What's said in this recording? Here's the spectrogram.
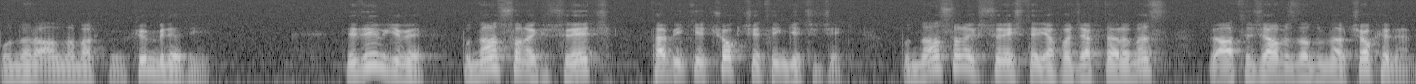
bunları anlamak mümkün bile değil. Dediğim gibi bundan sonraki süreç tabii ki çok çetin geçecek. Bundan sonraki süreçte yapacaklarımız ve atacağımız adımlar çok önemli.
